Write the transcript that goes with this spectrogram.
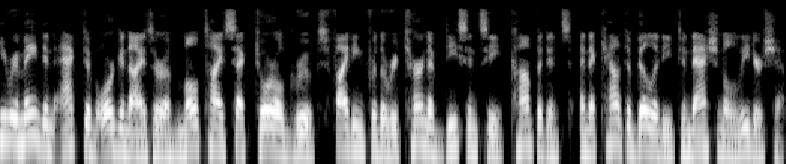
He remained an active organizer of multi-sectoral groups fighting for the return of decency, competence, and accountability to national leadership.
